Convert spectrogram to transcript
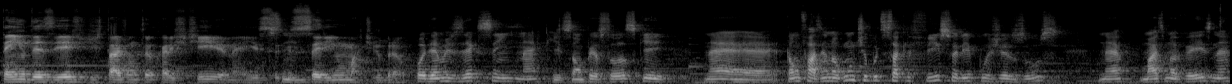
têm o desejo de estar junto à Eucaristia, né? Isso, isso seria um martírio branco. Podemos dizer que sim, né? Que são pessoas que estão fazendo algum tipo de sacrifício ali por Jesus, né? Mais uma vez, né?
